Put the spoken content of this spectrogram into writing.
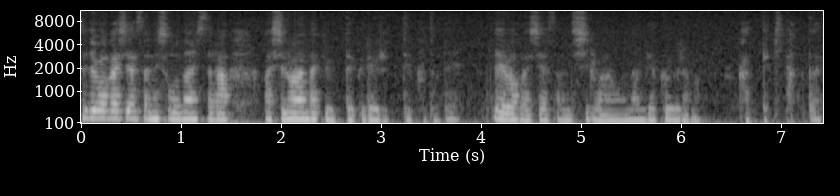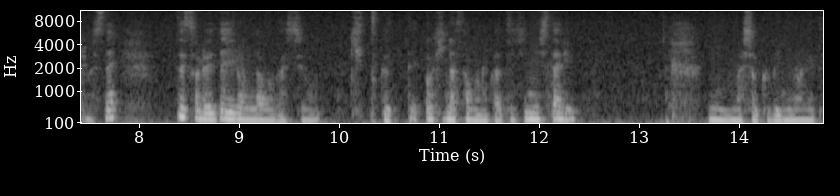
それで和菓子屋さんに相談したらあ白あんだけ売ってくれるっていうことで。で和菓子屋さんで白あんを何百グラム買ってきたことありますね。でそれでいろんな和菓子を作っておひな様の形にしたり、うんまあ、食紅に曲げて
